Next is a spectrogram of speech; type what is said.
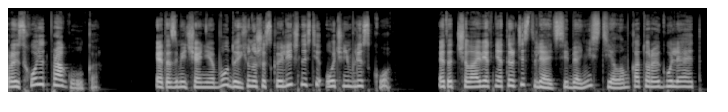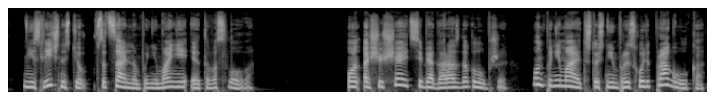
«происходит прогулка». Это замечание Будды юношеской личности очень близко. Этот человек не отождествляет себя ни с телом, которое гуляет, ни с личностью в социальном понимании этого слова. Он ощущает себя гораздо глубже. Он понимает, что с ним происходит прогулка,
